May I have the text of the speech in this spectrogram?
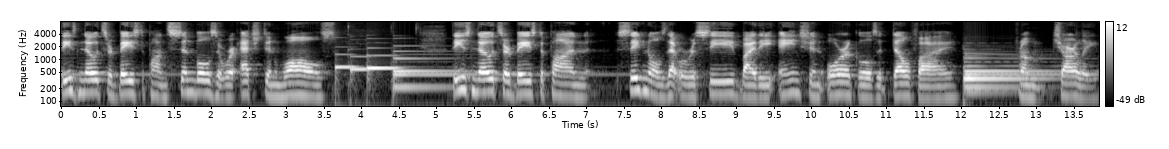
These notes are based upon symbols that were etched in walls. These notes are based upon signals that were received by the ancient oracles at Delphi from Charlie.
